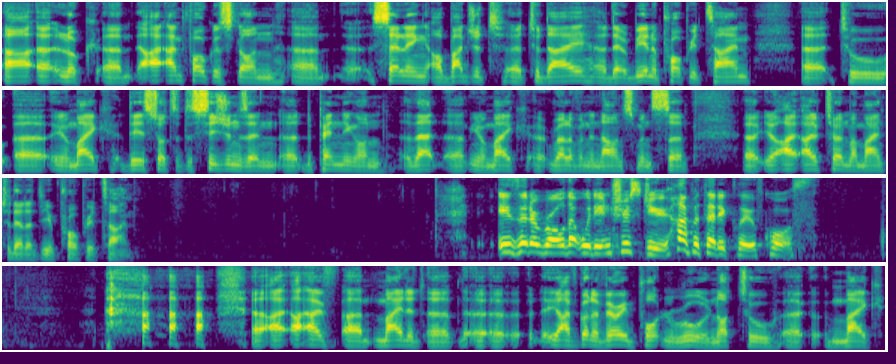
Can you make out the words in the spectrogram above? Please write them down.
Uh, uh, look, um, I, am focused on uh, selling our budget uh, today. Uh, there will be an appropriate time uh, to you know, make these sorts of decisions, and depending on that, you know, make relevant announcements. you know, I, I'll turn my mind to that at the appropriate time. Is it a role that would interest you? Hypothetically, of course. I, have uh, made it. Uh, uh, uh, I've got a very important rule not to uh, make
